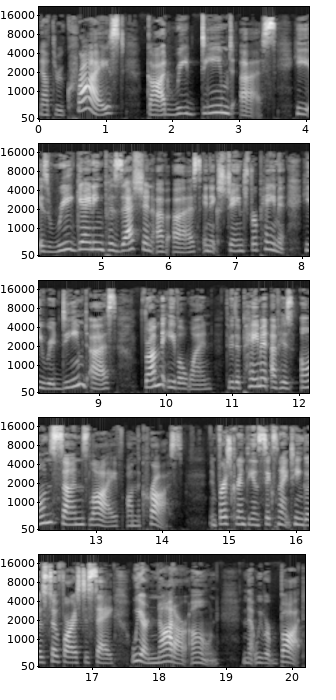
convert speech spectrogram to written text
Now, through Christ, God redeemed us. He is regaining possession of us in exchange for payment. He redeemed us from the evil one through the payment of his own son's life on the cross. And 1 Corinthians 6:19 goes so far as to say, "We are not our own and that we were bought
